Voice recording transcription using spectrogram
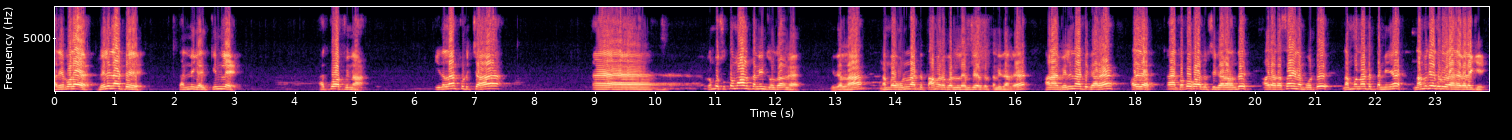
அதே போல வெளிநாட்டு தண்ணிகள் கின்லே அக்வாஃபினா இதெல்லாம் குடிச்சா ரொம்ப சுத்தமான தண்ணின்னு சொல்றாங்க. இதெல்லாம் நம்ம உள்நாட்டு தாமிரபரணில இருந்து இருக்கிற தண்ணி தாங்க ஆனா வெளிநாட்டுக்காரன் அதுல கொக்கோ கோலா பெப்சிக்காரன் வந்து அதில் ரசாயனம் போட்டு நம்ம நாட்டு தண்ணியை நமக்கே கொடுக்குறாங்க விலைக்கு.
